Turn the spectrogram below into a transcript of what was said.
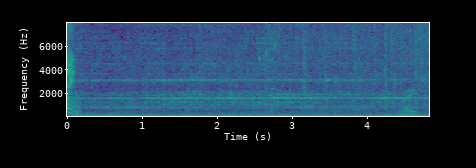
Healing! Right.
